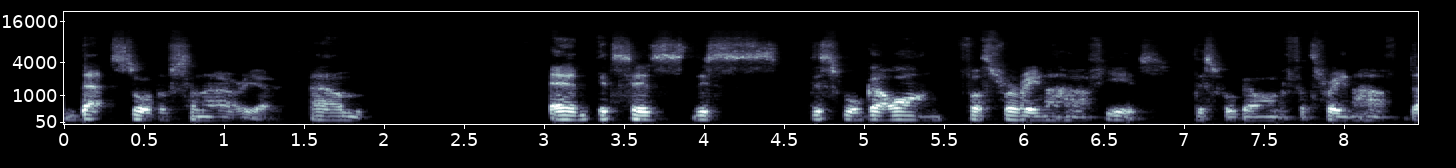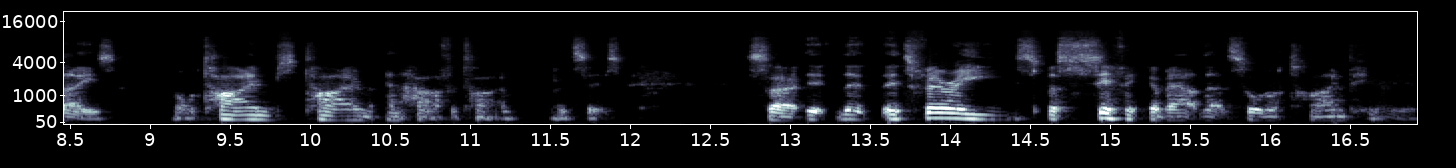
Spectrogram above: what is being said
that sort of scenario. Um, and it says this this will go on for three and a half years. This will go on for three and a half days, or times, time, and half a time. It says. So it, it, it's very specific about that sort of time period.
